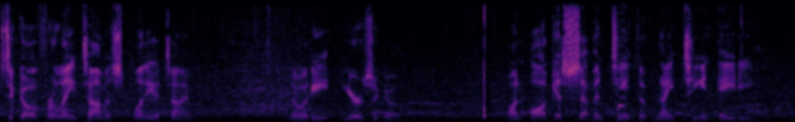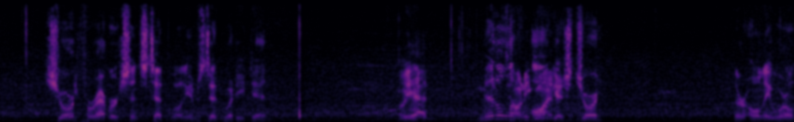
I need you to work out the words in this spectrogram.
To go for Lane Thomas. Plenty of time. No, eight years ago. On August 17th of 1980, Jordan forever since Ted Williams did what he did. We had Middle Tony of. August, Jordan, their only world.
